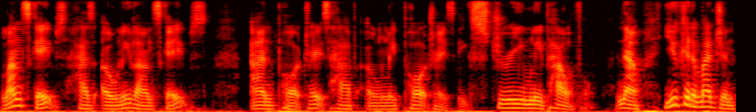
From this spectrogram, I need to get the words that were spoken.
landscapes has only landscapes and portraits have only portraits. Extremely powerful. Now, you can imagine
